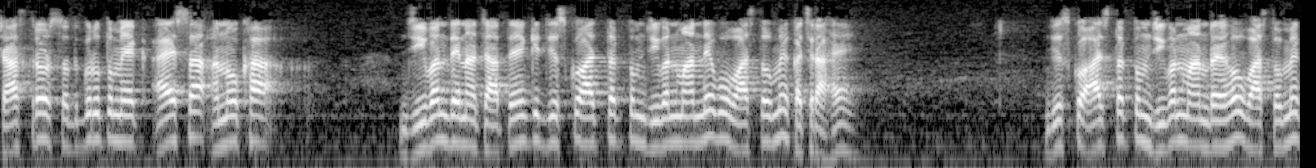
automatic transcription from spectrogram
शास्त्र और सदगुरु तुम्हें एक ऐसा अनोखा जीवन देना चाहते हैं कि जिसको आज तक तुम जीवन मान रहे हो वो वास्तव में कचरा है। जिसको आज तक तुम जीवन मान रहे हो, वास्तव में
